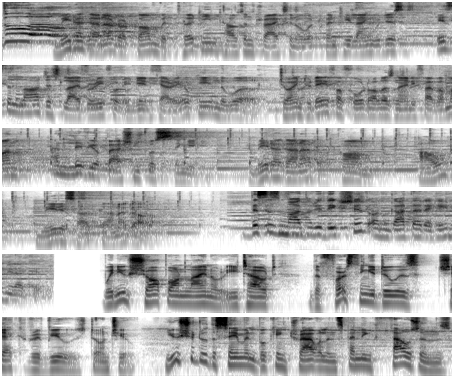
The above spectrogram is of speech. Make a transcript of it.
Miragana.com, with 13,000 tracks in over 20 languages, is the largest library for Indian karaoke in the world. Join today for $4.95 a month and live your passion for singing. Miragana.com. Aao, mere saath gana gao. This is Madhuri Dixit on Gata Rahe Mera When you shop online or eat out, the first thing you do is check reviews, don't you? You should do the same in booking travel and spending thousands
